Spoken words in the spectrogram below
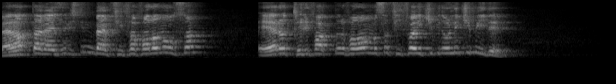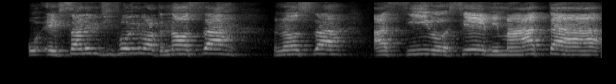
Ben hatta ben demiştim ben FIFA falan olsam eğer o telif hakları falan olmasa FIFA 2012 miydi? O efsane bir FIFA oyunu vardı. Nossa, nossa, asivo se mi mata.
